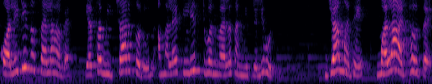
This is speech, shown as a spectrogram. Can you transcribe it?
क्वालिटीज असायला हव्यात याचा विचार करून आम्हाला एक लिस्ट बनवायला सांगितलेली होती. ज्यामध्ये मला आठवतंय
